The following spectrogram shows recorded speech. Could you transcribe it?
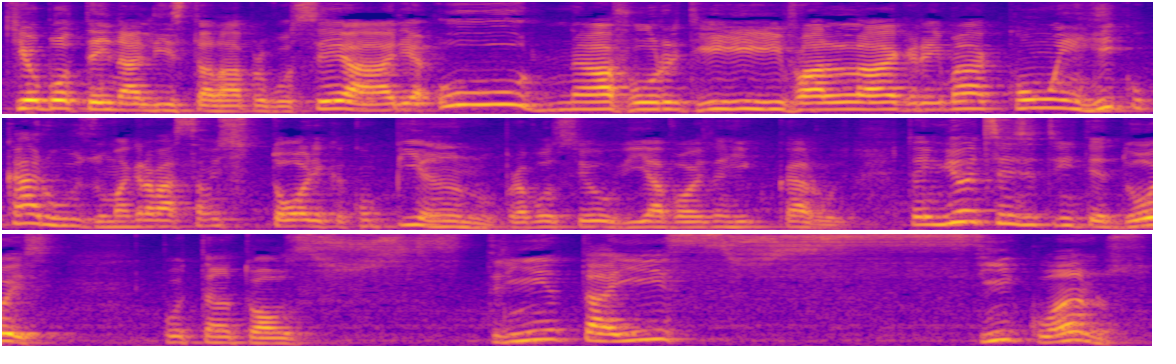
que eu botei na lista lá para você, a área Una furtiva lágrima com Henrico Caruso, uma gravação histórica com piano, para você ouvir a voz do Henrico Caruso. Então, em 1832, portanto, aos 35 anos,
